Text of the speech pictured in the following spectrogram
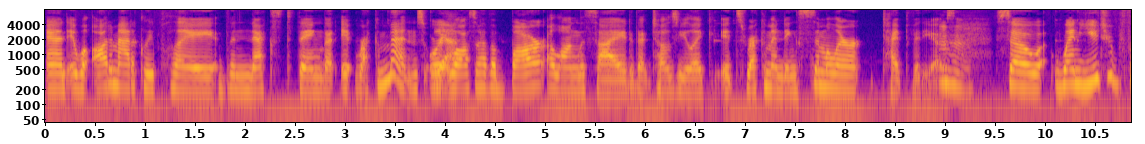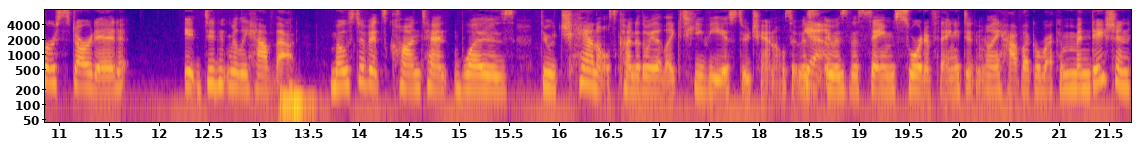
and it will automatically play the next thing that it recommends, or it will also have a bar along the side that tells you like it's recommending similar type videos. Mm-hmm. So, when YouTube first started, it didn't really have that. Most of its content was through channels, kind of the way that like TV is through channels. It was Yeah. it was the same sort of thing. It didn't really have like a recommendation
